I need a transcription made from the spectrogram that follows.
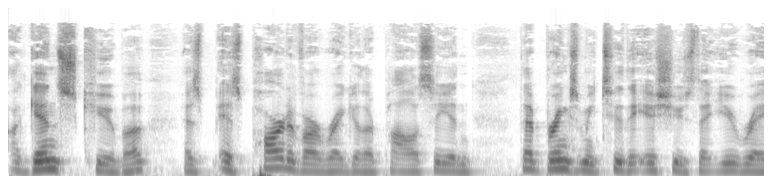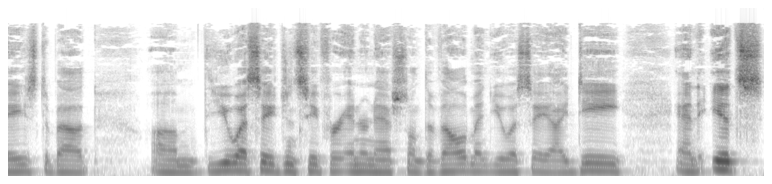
against Cuba as, as part of our regular policy. And that brings me to the issues that you raised about um, the U.S. Agency for International Development, USAID, and its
